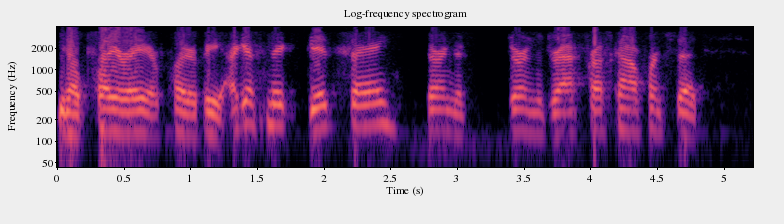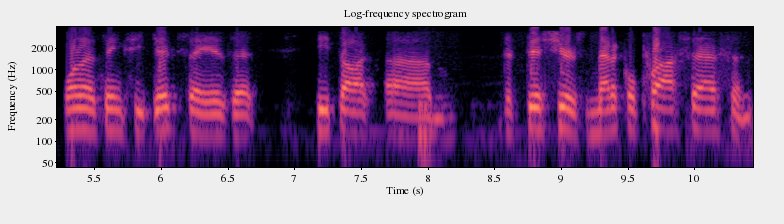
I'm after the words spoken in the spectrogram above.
you know, player A or player B. I guess Nick did say during the during the draft press conference that one of the things he did say is that he thought um, that this year's medical process and,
